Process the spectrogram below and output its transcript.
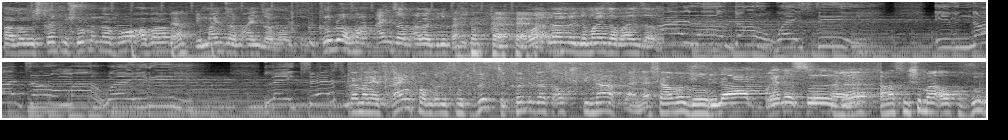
Also ich treffe mich schon mit einer Frau, aber Ja? gemeinsam einsam heute. Knoblauch macht einsam, aber glücklich. heute werden wir gemeinsam einsam. My love don't waste it, Wenn man jetzt reinkommt und es nicht wüsste, könnte das auch Spinat sein, ne? Schau so. Spinat, Brennnessel, ne? Hast du schon mal auch so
